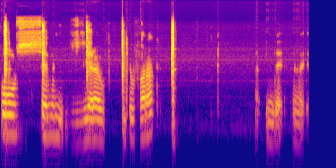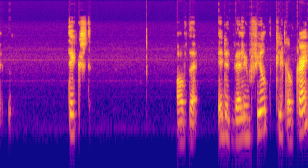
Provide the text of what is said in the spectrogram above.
470 picofarad in the uh, text of the edit value field click OK.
